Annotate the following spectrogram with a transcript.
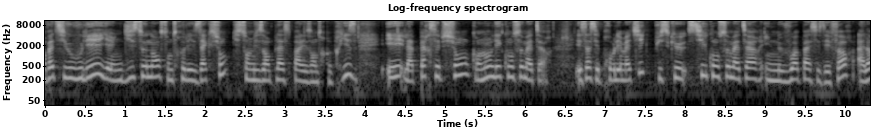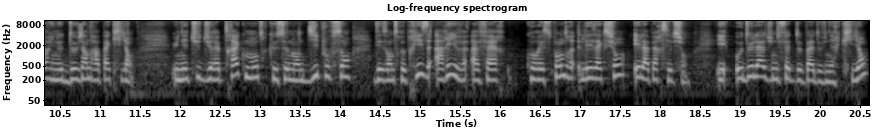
En fait, si vous voulez, il y a une dissonance entre les actions qui sont mises en place par les entreprises et la perception qu'en ont les consommateurs. Et ça, c'est problématique puisque si le consommateur il ne voit pas ses efforts, alors il ne deviendra pas client. Une étude du RepTrack montre que seulement 10% des entreprises arrivent à faire correspondre les actions et la perception. Et au-delà d'une fait de ne pas devenir client,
